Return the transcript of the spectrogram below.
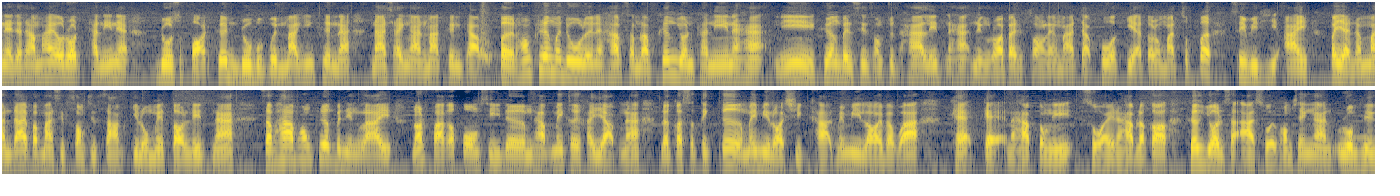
เนี่ยจะทำให้รถคันนี้เนี่ยดูสปอร์ตขึ้นดูบุกบึนมากยิ่งขึ้นนะน่าใช้งานมากขึ้นครับ เปิดห้องเครื่องมาดูเลยนะครับสำหรับเครื่องยนต์คันนี้นะฮะนี่เครื่องเบนซิน 2.5 ลิตรนะฮะ182 แรงม้าจับคู่กับเกียร์อัตโนมัติ Super CVTi ประหยัดน้ำมันได้ประมาณ 12-13 กิโลเมตรต่อลิตรนะ สภาพห้องเครื่องเป็นอย่างไรน็อตฝากระโปรงสีเดิมครับไม่เคยขยับนะแล้วก็สติกเกอร์ไม่มีรอยฉีกขาด ไม่มีรอยแบบว่าแคะแกะนะครับ ตรงนี้สวยนะครับ แล้วก็เครื่องยนต์สะอาดสวยพร้อมใช้งานรวมถึง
